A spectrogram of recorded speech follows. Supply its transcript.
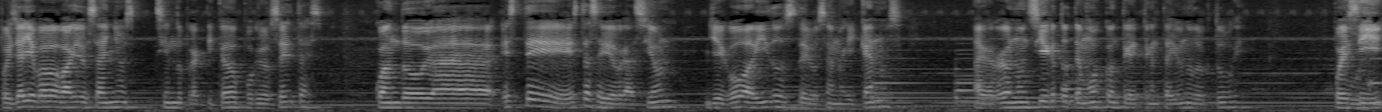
pues ya llevaba varios años siendo practicado por los celtas. Cuando la- este, esta celebración llegó a oídos de los americanos, agarraron un cierto temor contra el 31 de octubre. Pues sí,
